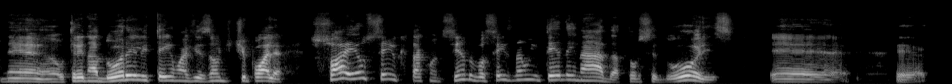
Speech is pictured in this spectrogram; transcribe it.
Né? O treinador ele tem uma visão de tipo: olha, só eu sei o que está acontecendo, vocês não entendem nada. Torcedores, é, é,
